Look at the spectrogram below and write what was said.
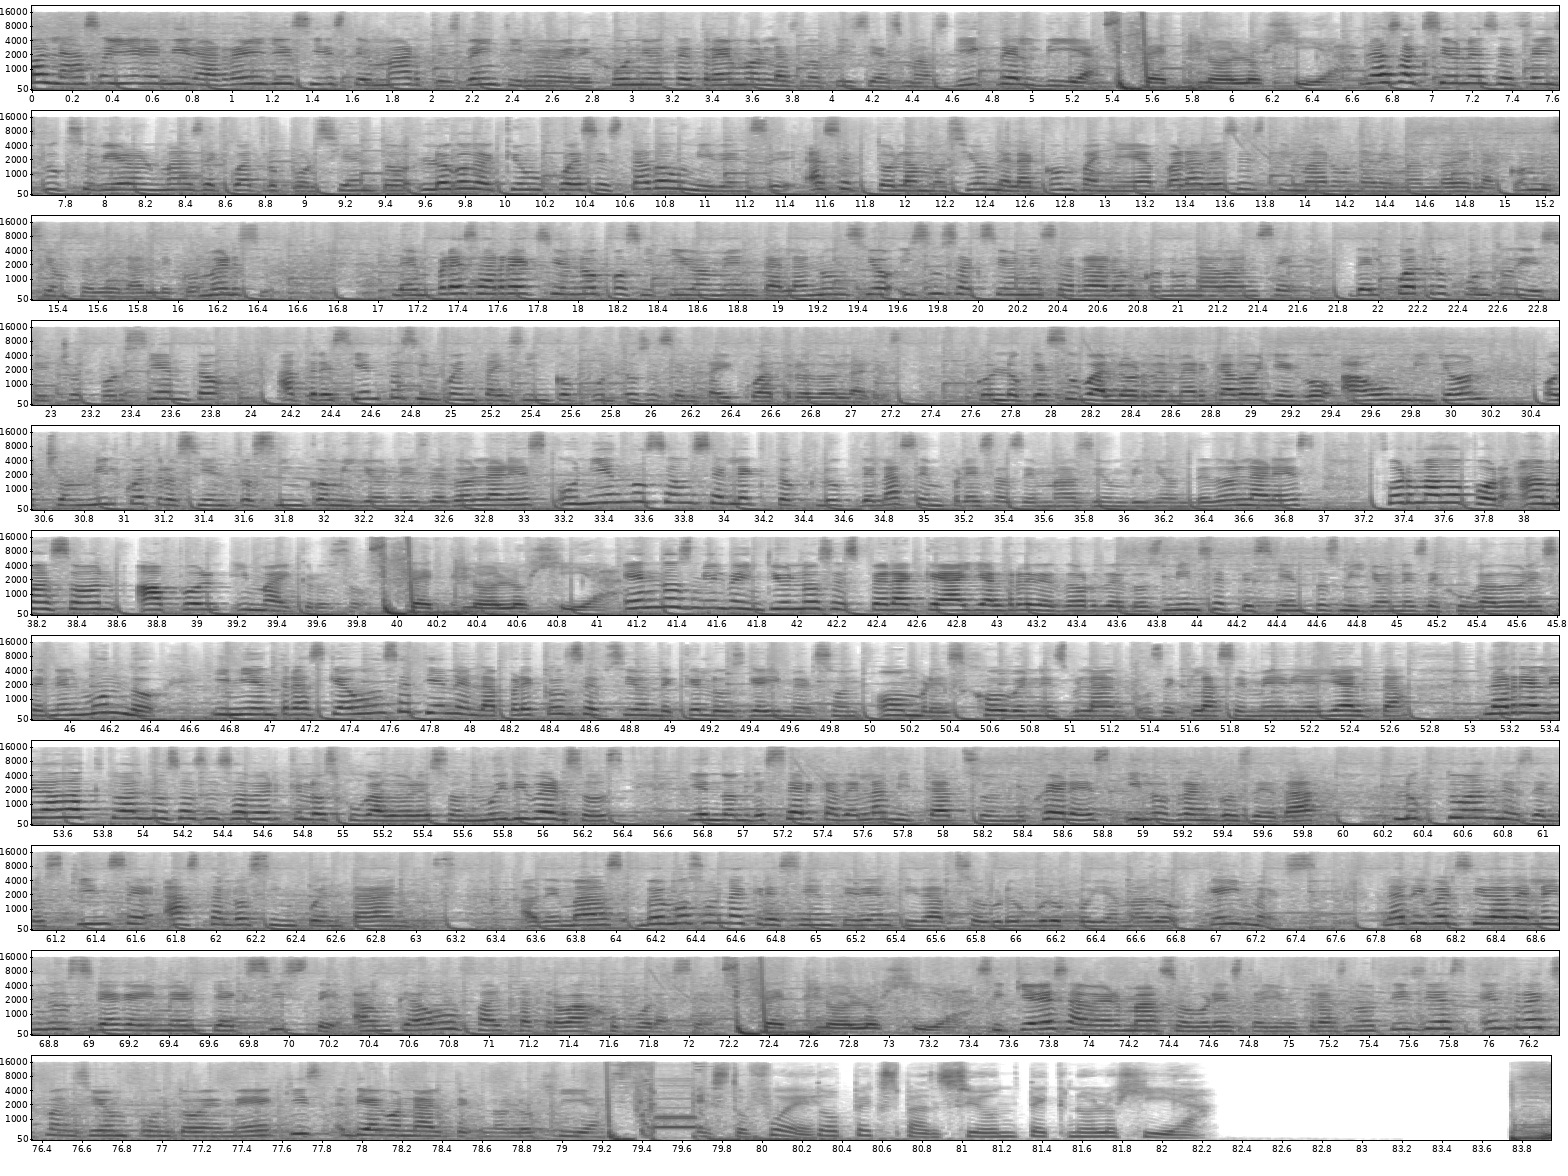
Hola, soy Erendira Reyes y este martes 29 de junio te traemos las noticias más geek del día. Tecnología. Las acciones de Facebook subieron más de 4% luego de que un juez estadounidense aceptó la moción de la compañía para desestimar una demanda de la Comisión Federal de Comercio. La empresa reaccionó positivamente al anuncio y sus acciones cerraron con un avance del 4.18% a 355.64 dólares, con lo que su valor de mercado llegó a 1.8.405 millones de dólares, uniéndose a un selecto club de las empresas de más de un billón de dólares, formado por Amazon, Apple y Microsoft. Tecnología. En 2021 se espera que haya alrededor de 2.700 millones de jugadores en el mundo, y mientras que aún se tiene la preconcepción de que los gamers son hombres jóvenes blancos de clase media y alta, la realidad actual nos hace saber que los jugadores son muy diversos y en donde cerca de la mitad son mujeres y los rangos de edad fluctúan desde los 15 hasta los 50 años. Además, vemos una creciente identidad sobre un grupo llamado gamers. La diversidad de la industria gamer ya existe, aunque aún falta trabajo por hacer. Tecnología. Si quieres saber más sobre esta y otras noticias, entra a expansión.mx diagonal tecnología. Esto fue Top Expansión Tecnología.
